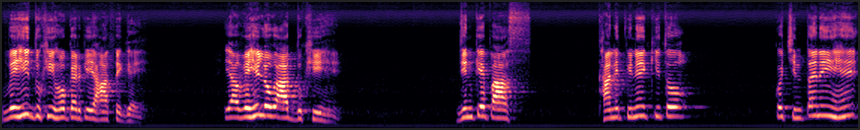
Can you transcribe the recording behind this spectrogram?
वे ही दुखी होकर के यहाँ से गए, या वही लोग आज दुखी हैं। जिनके पास खाने पीने की तो कोई चिंता नहीं है,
